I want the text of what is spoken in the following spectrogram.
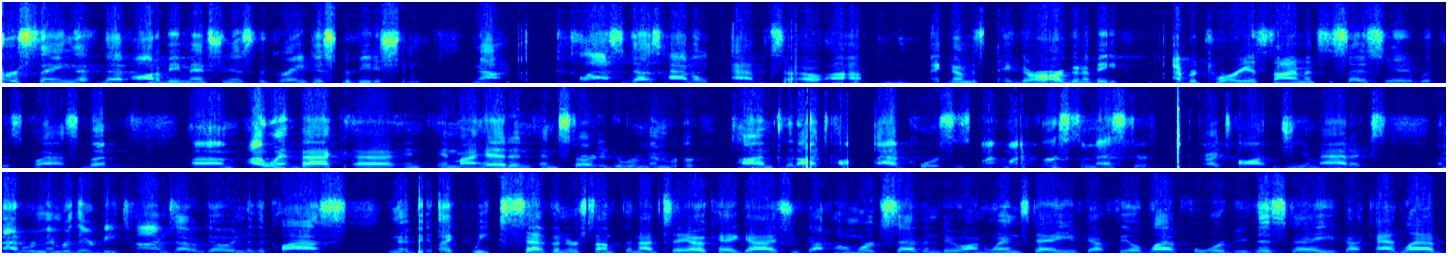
First thing that, that ought to be mentioned is the grade distribution. Now, this class does have a lab, so um, make no mistake, there are going to be laboratory assignments associated with this class. But um, I went back uh, in, in my head and, and started to remember times that I taught lab courses. My, my first semester I taught geomatics. And I'd remember there'd be times I would go into the class, you know, be like week seven or something. I'd say, okay, guys, you've got homework seven due on Wednesday. You've got field lab four due this day. You've got CAD lab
